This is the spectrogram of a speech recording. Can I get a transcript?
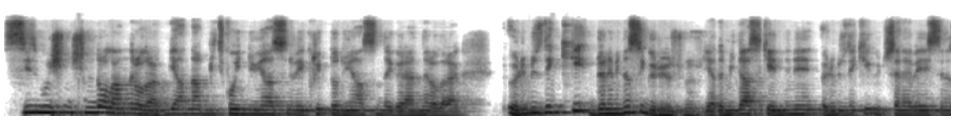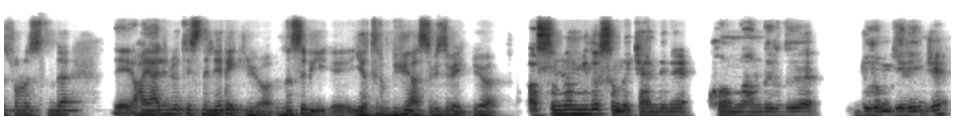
siz bu işin içinde olanlar olarak bir yandan Bitcoin dünyasını ve kripto dünyasında görenler olarak önümüzdeki dönemi nasıl görüyorsunuz? Ya da Midas kendini önümüzdeki 3 sene 5 sene sonrasında e, hayalin ötesinde ne bekliyor? Nasıl bir e, yatırım dünyası bizi bekliyor? Aslında Midas'ın da kendini konumlandırdığı durum gereğince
